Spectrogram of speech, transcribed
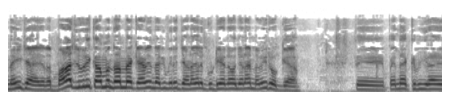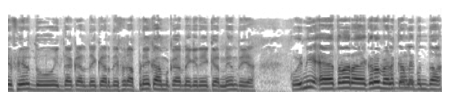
ਨਹੀਂ ਜਾਇਆ ਜਾਂਦਾ। ਬੜਾ ਜ਼ਰੂਰੀ ਕੰਮ ਹੁੰਦਾ। ਮੈਂ ਕਹਿ ਦਿੰਦਾ ਕਿ ਵੀਰੇ ਜਾਣਾ ਚੱਲ ਗੁੱਡੀਆਂ ਲਾਉਣ ਜਾਣਾ ਮੈਂ ਵੀ ਰੁਕ ਗਿਆ। ਤੇ ਪਹਿਲਾਂ ਇੱਕ ਵੀਰ ਆਏ ਫਿਰ ਦੋ ਇਦਾਂ ਕਰਦੇ ਕਰਦੇ ਫਿਰ ਆਪਣੇ ਕੰਮ ਕਰਨੇ ਕਿਤੇ ਕਰਨੇ ਹੁੰਦੇ ਆ। ਕੋਈ ਨਹੀਂ ਐਤਵਾਰ ਆਇਆ ਕਰੋ ਵੈਲਕਮ ਵਾਲੇ ਬੰਦਾ।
